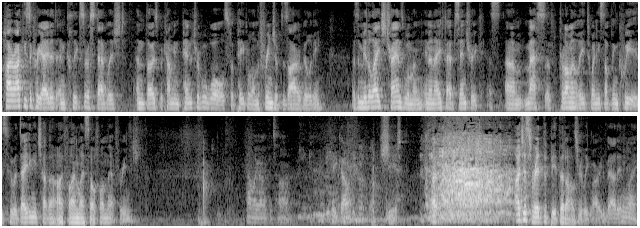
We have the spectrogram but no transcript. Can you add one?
Hierarchies are created and cliques are established, and those become impenetrable walls for people on the fringe of desirability. As a middle aged trans woman in an AFAB centric um, mass of predominantly 20 something queers who are dating each other, I find myself on that fringe. How am I going for time? Keep going. Shit. I, I just read the bit that I was really worried about anyway.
